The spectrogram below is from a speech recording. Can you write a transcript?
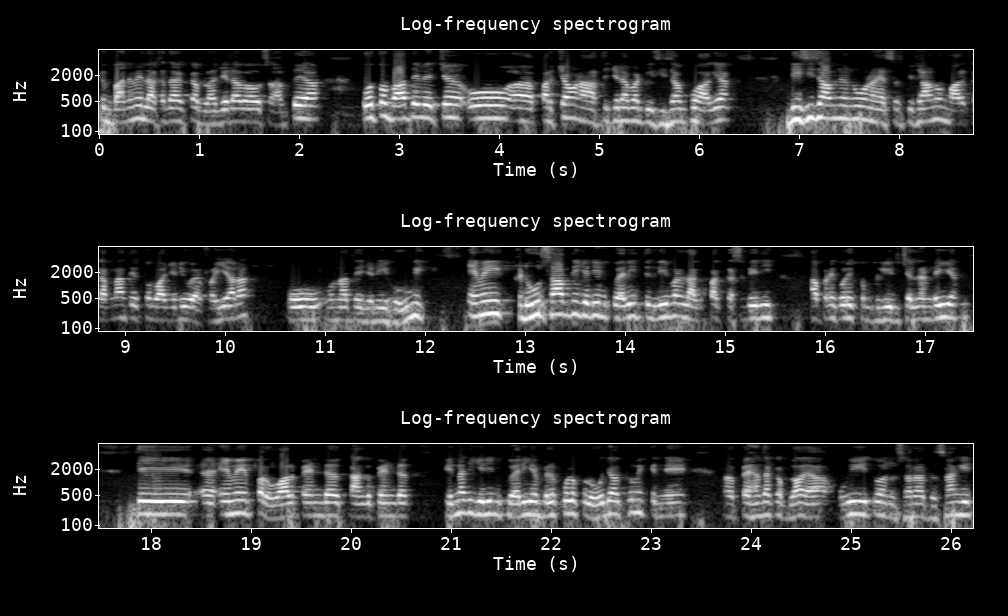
ਕਿ 92 ਲੱਖ ਦਾ ਘਬਲਾ ਜਿਹੜਾ ਵਾ ਉਹ ਸਾਬਤ ਆ। ਉਹ ਤੋਂ ਬਾਅਦ ਦੇ ਵਿੱਚ ਉਹ ਪਰਚਾ ਹੋਣ ਵਾਸਤੇ ਜਿਹੜਾ ਵਾ ਡੀਸੀ ਸਾਹਿਬ ਕੋ ਆ ਗਿਆ। ਡੀਸੀ ਸਾਹਿਬ ਨੇ ਉਹਨੂੰ ਹੁਣ ਐਸਐਸਪੀ ਸਾਹਿਬ ਨੂੰ ਮਾਰ ਕਰਨਾ ਤੇ ਉਸ ਤੋਂ ਬਾਅਦ ਜਿਹੜੀ ਉਹ ਐਫਆਈਆਰ ਆ ਉਹ ਉਹਨਾਂ ਤੇ ਜਿਹੜੀ ਹੋਊਗੀ। ਐਵੇਂ ਹੀ ਖਡੂਰ ਸਾਹਿਬ ਦੀ ਜਿਹੜੀ ਇਨਕੁਆਇਰੀ ਤਕਰੀਬਨ ਲਗਭਗ ਕਸਬੇ ਦੀ ਆਪਣੇ ਕੋਲੇ ਕੰਪਲੀਟ ਚੱਲਣ ਰਹੀ ਆ। ਤੇ ਅਹ, ਐਵੇਂ ਭਰੋਵਾਲ ਪਿੰਡ ਕੰਗ ਪਿੰਡ ਇਹਨਾਂ ਦੀ ਜਿਹੜੀ ਇਨਕੁਆਇਰੀ ਆ ਬਿਲਕੁਲ ਕਲੋਜ਼ ਆ। ਉੱਥੋਂ ਵੀ ਕਿੰਨੇ ਪੈਸਿਆਂ ਦਾ ਘਪਲਾ ਹੋਇਆ ਉਹ ਵੀ ਤੁਹਾਨੂੰ ਸਾਰਾ ਦੱਸਾਂਗੇ।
